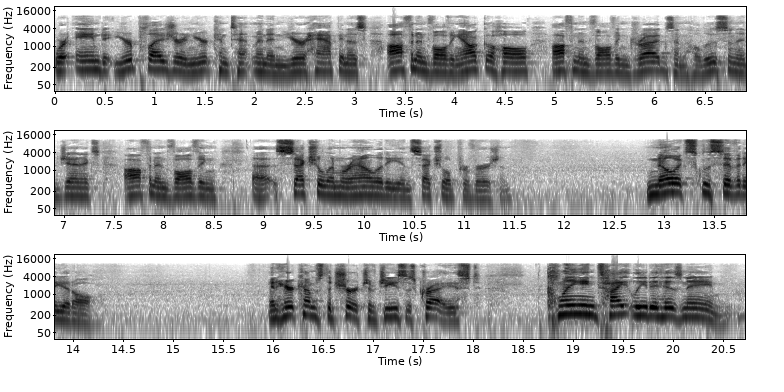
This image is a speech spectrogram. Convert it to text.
were aimed at your pleasure and your contentment and your happiness, often involving alcohol, often involving drugs and hallucinogenics, often involving uh, sexual immorality and sexual perversion. No exclusivity at all. And here comes the church of Jesus Christ clinging tightly to his name,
